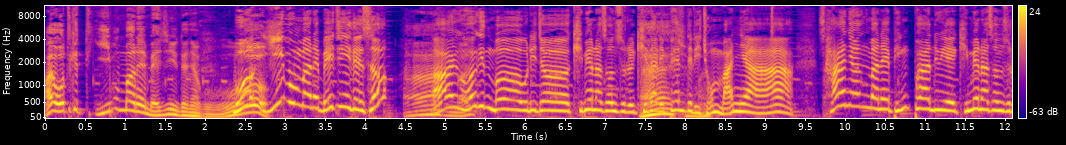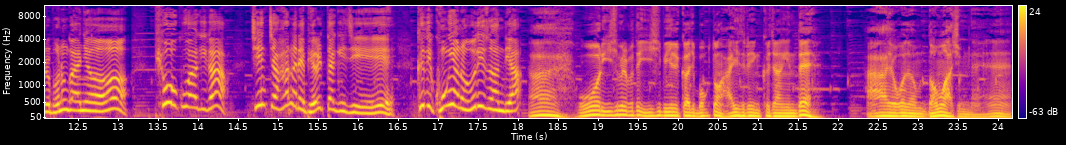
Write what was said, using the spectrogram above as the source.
아니, 어떻게 2분 만에 매진이 되냐고. 뭐 2분 만에 매진이 돼서? 아, 정말. 하긴 뭐 우리 저 김연아 선수를 기다린 아이, 팬들이 정말. 좀 많냐. 4년 만에 빙판 위에 김연아 선수를 보는 거 아니여. 표 구하기가 진짜 하늘의 별 따기지. 근데 공연은 어디서 한디야? 아, 5월 20일부터 22일까지 목동 아이스링크장인데, 아, 요거 좀 너무 아쉽네.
